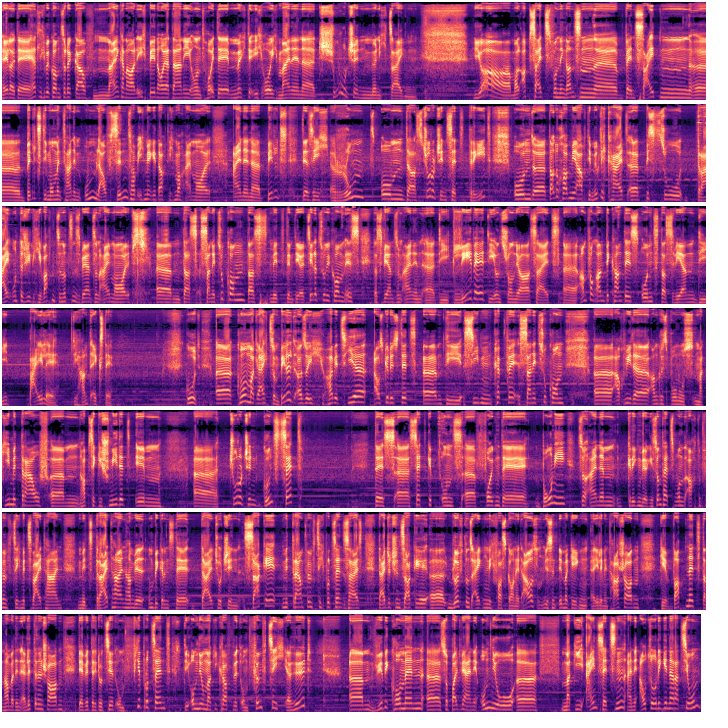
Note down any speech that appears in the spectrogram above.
Hey Leute, herzlich willkommen zurück auf meinen Kanal. Ich bin euer Dani und heute möchte ich euch meinen äh, Churujin-Mönch zeigen. Ja, mal abseits von den ganzen äh, Bandseiten äh, Builds, die momentan im Umlauf sind, habe ich mir gedacht, ich mache einmal einen äh, Bild, der sich rund um das Churujin-Set dreht und äh, dadurch haben wir auch die Möglichkeit, äh, bis zu drei unterschiedliche Waffen zu nutzen. Das wären zum einen ähm, das Sanetsukom, das mit dem DLC dazugekommen ist. Das wären zum einen äh, die Glebe, die uns schon ja seit äh, Anfang an bekannt ist. Und das wären die Beile, die Handäxte. Gut, äh, kommen wir mal gleich zum Bild. Also ich habe jetzt hier ausgerüstet ähm, die sieben Köpfe Sanetsukon, äh, auch wieder Angriffsbonus Magie mit drauf. Ähm, habe sie geschmiedet im äh, Gunst Set das äh, Set gibt uns äh, folgende Boni. Zu einem kriegen wir Gesundheit 258 mit zwei Teilen. Mit drei Teilen haben wir unbegrenzte Daijojin Sake mit 53%. Das heißt, Daijojin Sake äh, läuft uns eigentlich fast gar nicht aus und wir sind immer gegen äh, Elementarschaden gewappnet. Dann haben wir den erlittenen Schaden. Der wird reduziert um 4%. Die Omnium Magiekraft wird um 50 erhöht. Ähm, wir bekommen, äh, sobald wir eine Omnio-Magie äh, einsetzen, eine Autoregeneration.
